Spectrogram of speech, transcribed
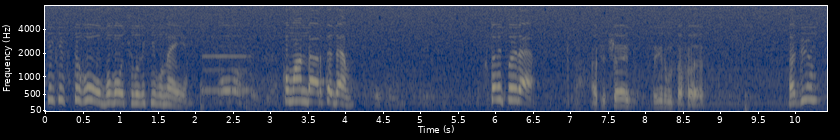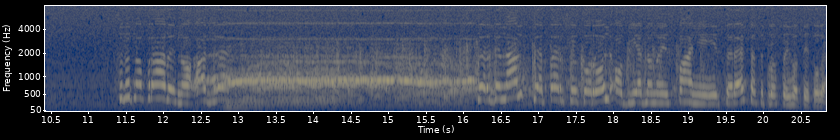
скільки всього було чоловіків у неї? Команда РТДМ. Хто відповідає? Отвечает Таир Мустафаев. Один. Абсолютно правильно, адже Фердинанд це перший король об'єднаної Іспанії, і все решта це просто його титули.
